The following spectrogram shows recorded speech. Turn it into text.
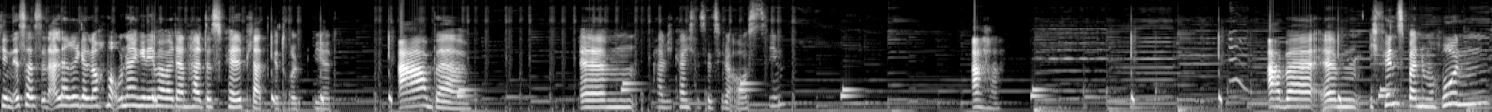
Den ist das in aller Regel noch mal unangenehmer, weil dann halt das Fell platt gedrückt wird. Aber ähm, wie kann ich das jetzt wieder ausziehen? Aha. Aber ähm, ich finde es bei einem Hund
